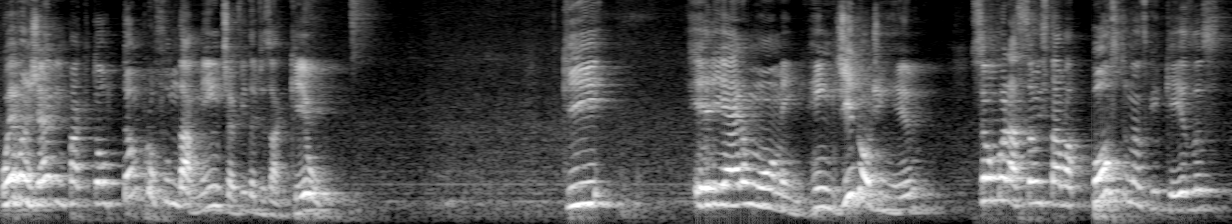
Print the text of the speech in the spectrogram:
O Evangelho impactou tão profundamente a vida de Zaqueu que ele era um homem rendido ao dinheiro, seu coração estava posto nas riquezas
